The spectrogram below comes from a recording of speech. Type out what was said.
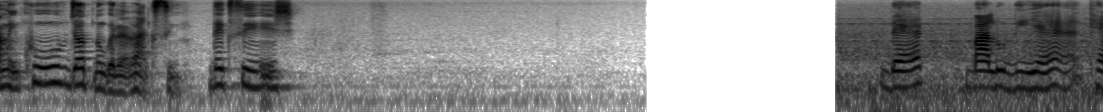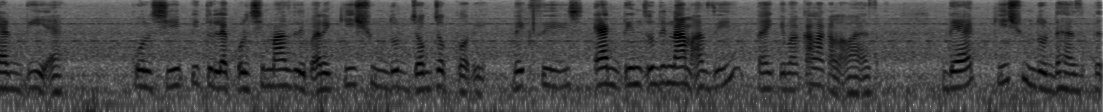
আমি খুব যত্ন করে রাখছি। দেখছিস? দেখ বালু দিয়ে খ্যার দিয়ে কলসি পিতুলা কলসি মাজলি পারে কি সুন্দর জকজক করে। দেখছিস? একদিন যদি না মাজি তাই কিবা কালা কালা হয়ে যায়। দেখ কি সুন্দর দেখা যাচ্ছে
